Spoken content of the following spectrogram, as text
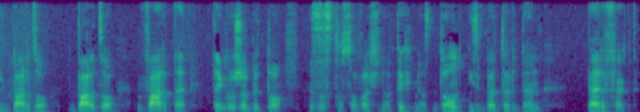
i bardzo, bardzo warte tego, żeby to zastosować natychmiast. Done is better than perfect.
